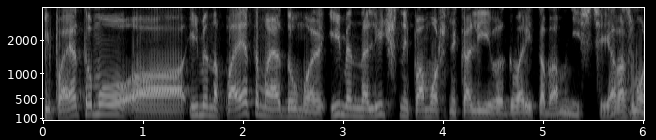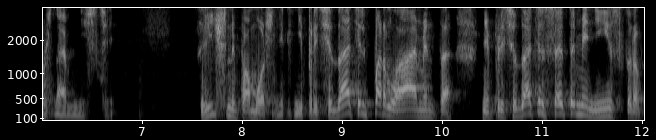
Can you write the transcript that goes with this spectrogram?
И поэтому, а, именно поэтому, я думаю, именно личный помощник Алиева говорит об амнистии, о возможной амнистии. Личный помощник, не председатель парламента, не председатель Совета министров,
